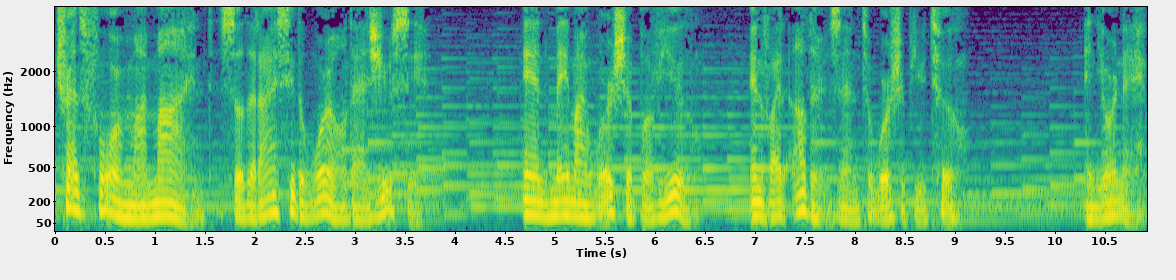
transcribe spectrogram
Transform my mind so that I see the world as you see it. And may my worship of you invite others in to worship you too. In your name,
